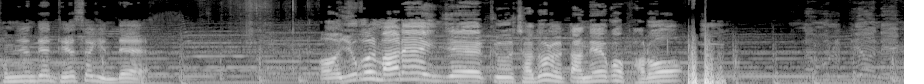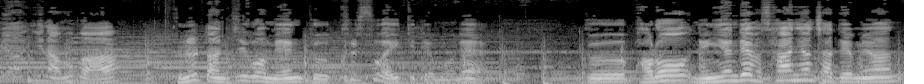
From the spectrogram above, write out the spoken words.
3년 된 대석인데 어, 6월 말에 이제 그 자도를 따내고 바로 이 나무를 베어내면 이 나무가 그늘도 안 찌고 맹그클 수가 있기 때문에 그 바로 내년 되면 4년 차 되면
